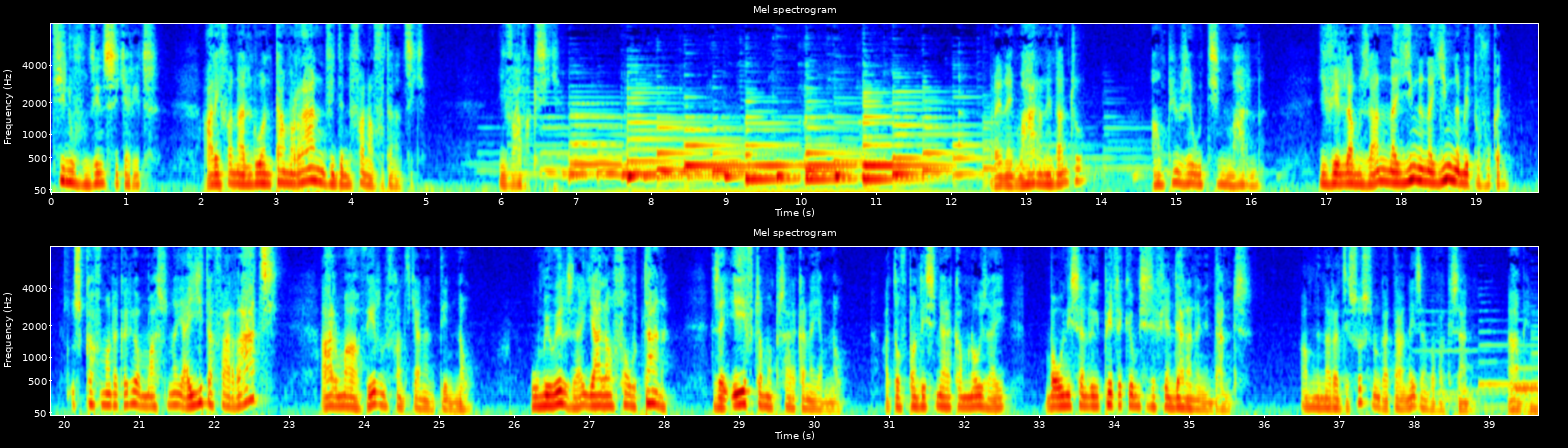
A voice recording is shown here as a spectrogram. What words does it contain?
Tiany ho vonjeny isika rehetra, ary efa naloany tamin'ny rany ny vidin'ny fanavotana antsika. Hivavaka isika. Rainay marina any an-danitra ô, ampio izay ho tiany marina, hivelona amin'izany na inona na inona mety ho vokany. Sokafy mandrakariva masonay hahita fa ratsy ary mahavery ny fandikana ny Teninao. Omeo hery izahay hiala amin'ny fahotana izay efitra mampisaraka anay Aminao. Ataovy mpandresy miaraka Aminao izahay mba ho anisan'ireo hipetraka eo amin'ny seza fiandrianana any an-danitra. Amin'ny anaran'i Jesosy no angatahanay izany vavaka izany. Amena.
